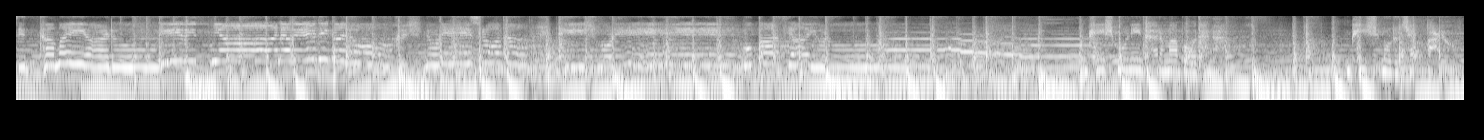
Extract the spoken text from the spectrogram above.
సిద్ధమయ్యాడు. ఈ విజ్ఞాన వేదికలో కృష్ణుడే శ్రోత భీష్ముడే ఉపాధ్యాయుడు. భీష్ముని ధర్మ బోధన భీష్ముడు చెప్పాడు.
